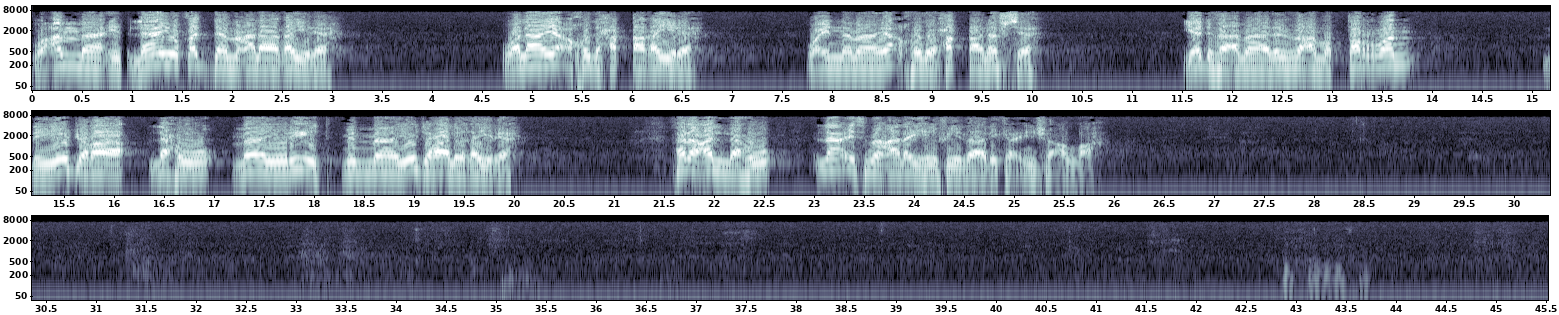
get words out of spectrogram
وأما إذ لا يقدم على غيره ولا يأخذ حق غيره وإنما يأخذ حق نفسه. يدفع ما يدفع مضطرا ليجرى له ما يريد مما يجرى لغيره. فلعله لا إثم عليه في ذلك إن شاء الله.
